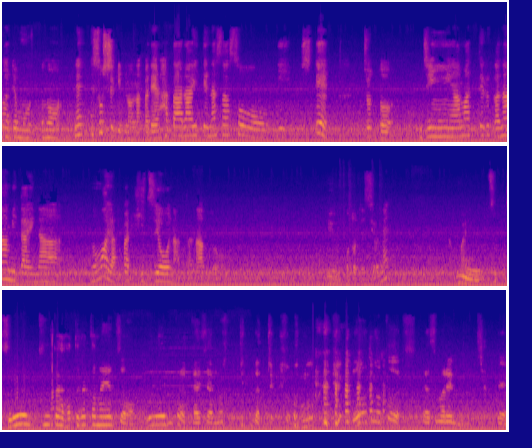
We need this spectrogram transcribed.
まあでも、そのね、組織の中で働いてなさそうにして、ちょっと人員余ってるかな、みたいなのはやっぱり必要なんだなと。いうことですよね。やっぱり。もうそそれを聞いた働かないやつは、俺がいるから会社は回ってるんだって思って、堂々と休まれるのになっちゃって、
